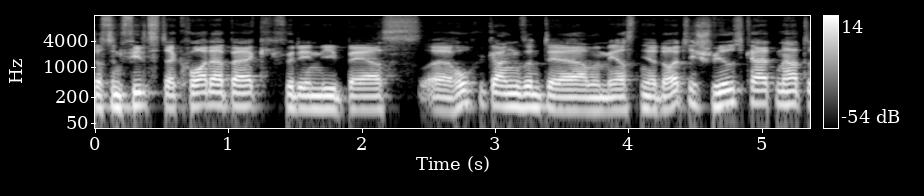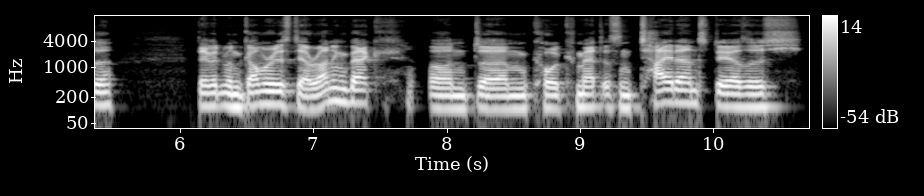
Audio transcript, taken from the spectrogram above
Justin Fields der Quarterback, für den die Bears äh, hochgegangen sind, der im ersten Jahr deutlich Schwierigkeiten hatte. David Montgomery ist der Running Back und ähm, Cole Kmet ist ein Tight End, der sich,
